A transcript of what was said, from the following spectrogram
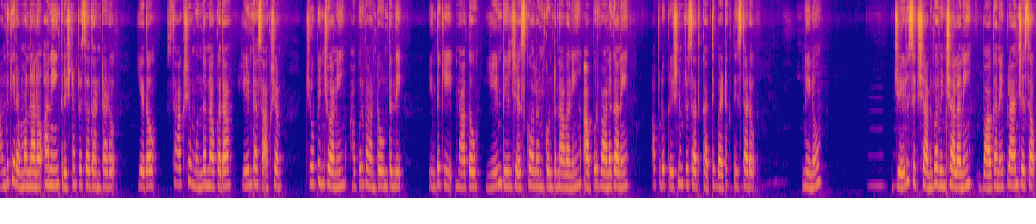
అందుకే రమ్మన్నాను అని కృష్ణప్రసాద్ అంటాడు. ఏదో సాక్ష్యం ఉందన్నావు కదా ఏంటా సాక్ష్యం? చూపించు అని అపూర్వ అంటూ ఉంటుంది. ఇంతకీ నాతో ఏం డీల్ చేసుకోవాలనుకుంటున్నావని అపూర్వ అనగానే అప్పుడు కృష్ణప్రసాద్ కత్తి బయటకు తీస్తాడు. నేను జైలు శిక్ష అనుభవించాలని బాగానే ప్లాన్ చేశావు.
